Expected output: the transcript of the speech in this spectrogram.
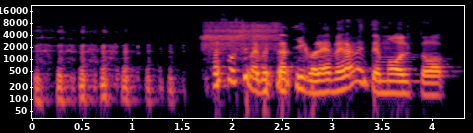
per fortuna questo articolo è veramente molto...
